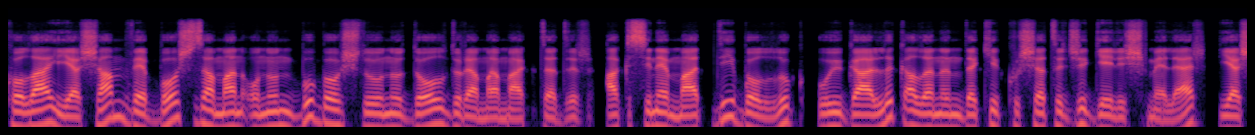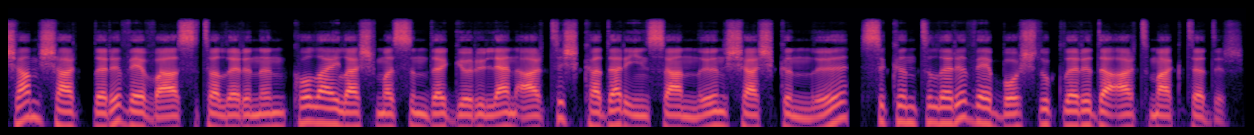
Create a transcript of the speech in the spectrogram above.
kolay yaşam ve boş zaman onun bu boşluğunu dolduramamaktadır, aksine Aksine maddi bolluk, uygarlık alanındaki kuşatıcı gelişmeler, yaşam şartları ve vasıtalarının kolaylaşmasında görülen artış kadar insanlığın şaşkınlığı, sıkıntıları ve boşlukları da artmaktadır.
